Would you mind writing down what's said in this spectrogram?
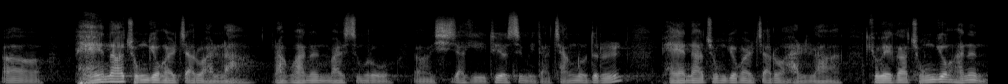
어, 배나 존경할 자로 알라 라고 하는 말씀으로 어, 시작이 되었습니다. 장로들을 배나 존경할 자로 알라. 교회가 존경하는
